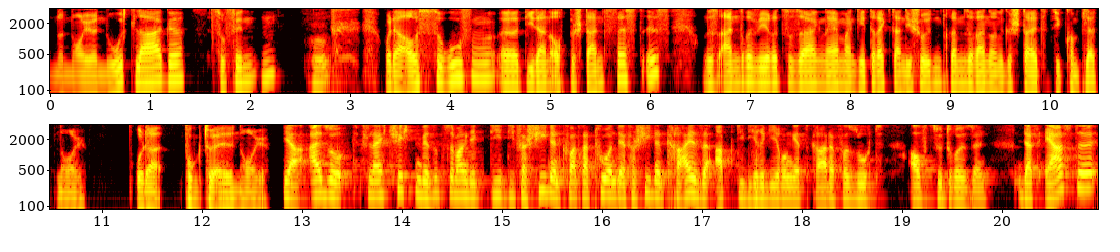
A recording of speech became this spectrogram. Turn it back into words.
eine neue Notlage zu finden. Hm. oder auszurufen, äh, die dann auch bestandsfest ist. Und das andere wäre zu sagen, naja, man geht direkt an die Schuldenbremse ran und gestaltet sie komplett neu. Oder punktuell neu. Ja, also vielleicht schichten wir sozusagen die, die, die verschiedenen Quadraturen der verschiedenen Kreise ab, die die Regierung jetzt gerade versucht aufzudröseln. Das erste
